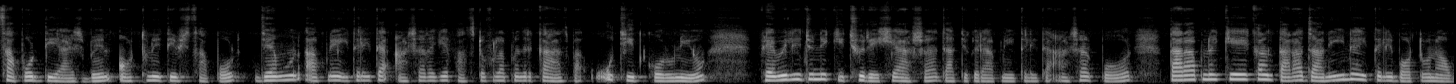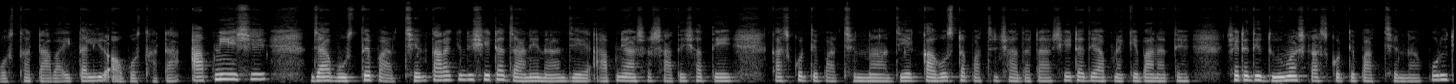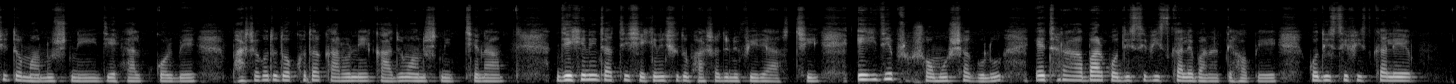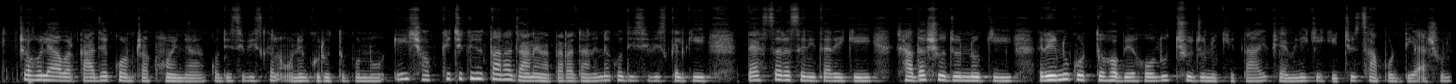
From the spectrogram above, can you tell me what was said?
সাপোর্ট দিয়ে আসবেন, অর্থনৈতিক সাপোর্ট। যেমন আপনি ইতালিতে আসার আগে ফার্স্ট অফ অল আপনাদের কাজ বা উচিত করণীয় ফ্যামিলির জন্য কিছু রেখে আসা, যাতে করে আপনি ইতালিতে আসার পর তারা আপনাকে, কারণ তারা জানেই না ইতালির বর্তমানে অবস্থাটা বা ইতালির অবস্থাটা। আপনি এসে যা বুঝতে পারছেন, তারা কিন্তু সেটা জানে না যে আপনি আসার সাথে সাথে কাজ করতে পারছেন না, যে কাগজটা পাচ্ছেন সাদাটা, সেটা দিয়ে আপনাকে বানাতে, সেটা দিয়ে দুই মাস কাজ করতে পারছেন না। পরিচিত মানুষ নেই যে হেল্প করবে, ভাষাগত দক্ষতার কারণে কাজও মানুষ নিচ্ছে না। যেখানে যাচ্ছি সেখানে শুধু ভাষার জন্য ফিরে আসছি। এই যে সমস্যাগুলো এছাড়া আবার কদিসি ফিসকালে বানাতে হবে। কদিসি ফিসকালে হলে আবার কাজের কন্ট্রাক্ট হয় না, কদিসি ফিসকাল অনেক গুরুত্বপূর্ণ, এই সব কিছু কিন্তু তারা জানে না। তারা জানে না কদিসি ফিসকাল কি, তেসারা সেনিতারে কি সাদা সৌজন্য কি, রেনু করতে হবে, হলুদ সৌজন্য কি, তাই ফ্যামিলিকে কিছু সাপোর্ট দিয়ে আসুন।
